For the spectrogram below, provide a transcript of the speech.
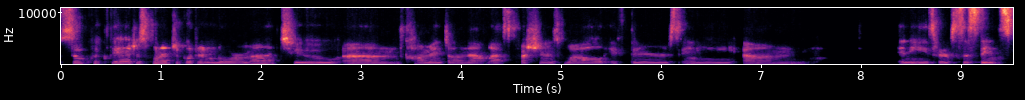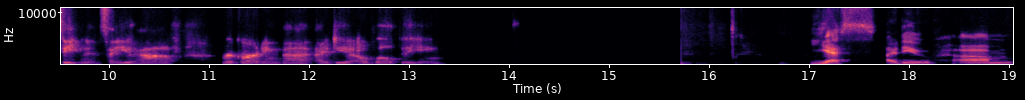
so quickly, I just wanted to go to Norma to um, comment on that last question as well. If there's any um, any sort of succinct statements that you have regarding that idea of well-being. Yes, I do. Um,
